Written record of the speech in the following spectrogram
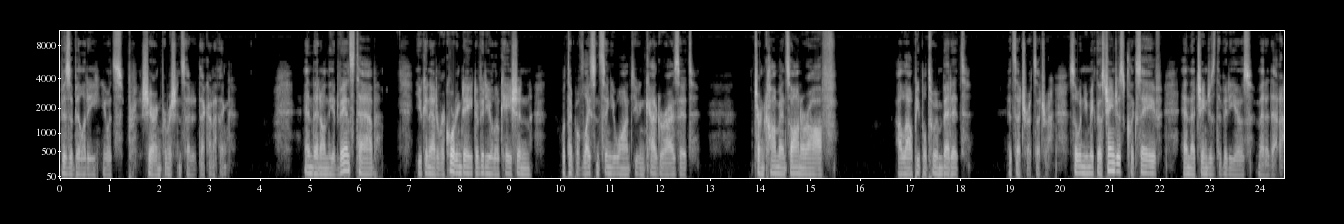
visibility, you know, it's sharing permission set, that kind of thing. And then on the advanced tab, you can add a recording date, a video location, what type of licensing you want, you can categorize it, turn comments on or off, allow people to embed it, etc., etc. So when you make those changes, click Save, and that changes the video's metadata.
